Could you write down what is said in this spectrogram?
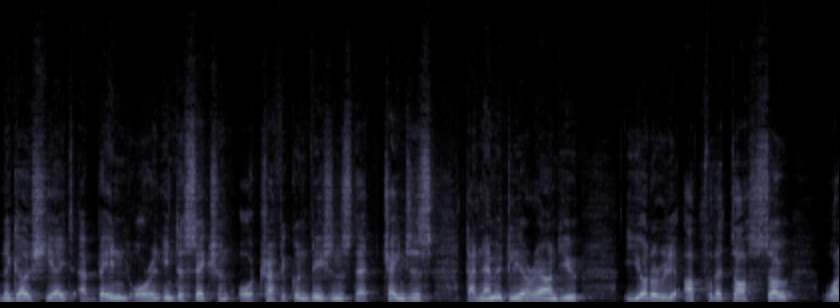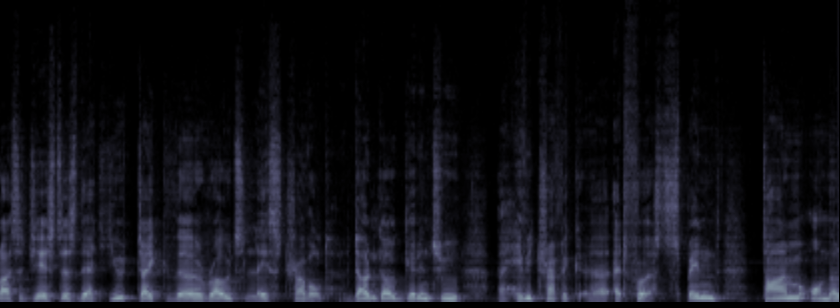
negotiate a bend or an intersection or traffic conditions that changes dynamically around you, you're not really up for the task. So what I suggest is that you take the roads less traveled. Don't go get into a heavy traffic uh, at first. Spend time on the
